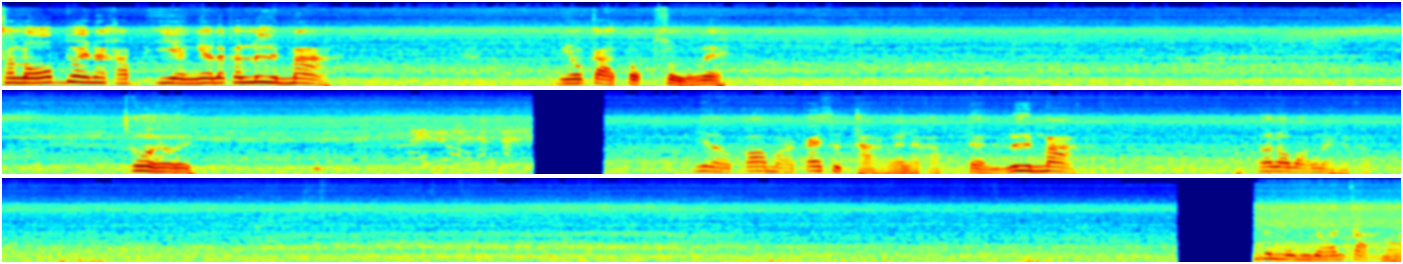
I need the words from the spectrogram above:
สโลปด้วยนะครับ เอียงเงี้ยแล้วก็ลื่นมาก มีโอกาสตกสูงเลย โอ้ย นี่เราก็มาใกล้สุดทางแล้วนะครับ แต่ลื่นมาก ก็ระวังหน่อยนะครับนี่เป็นมุมย้อนกลับมา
